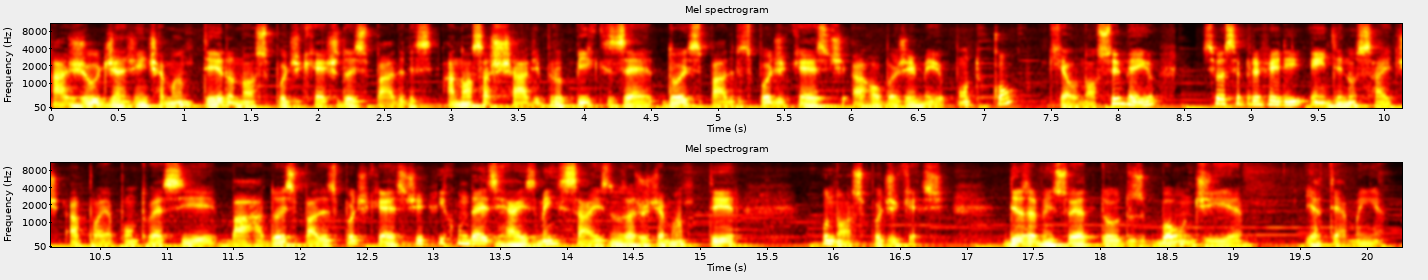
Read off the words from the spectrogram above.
Ajude a gente a manter o nosso podcast Dois Padres. A nossa chave para o Pix é doispadrespodcast.gmail.com, que é o nosso e-mail. Se você preferir, entre no site apoia.se barra Dois Padres Podcast e com 10 reais mensais nos ajude a manter o nosso podcast. Deus abençoe a todos, bom dia e até amanhã.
